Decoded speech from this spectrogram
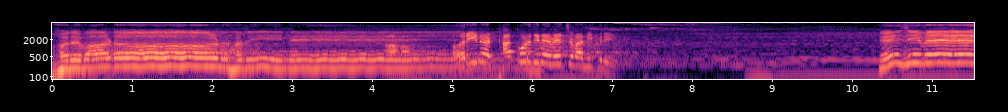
ભરવાડણ હરીને. હરીને ઠાકોરજીને વેચવા નીકળી. હે જીવે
